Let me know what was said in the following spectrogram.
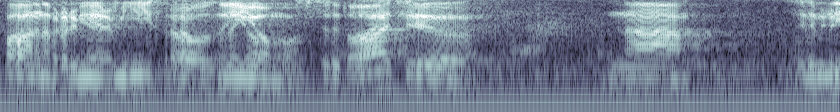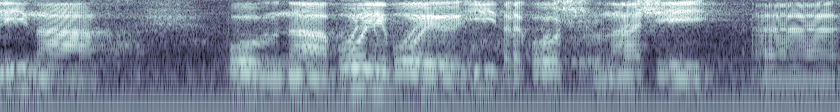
пана прем'єр-міністра ознайомив з ситуацією на землі, на, на полі бою і також в нашій е,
